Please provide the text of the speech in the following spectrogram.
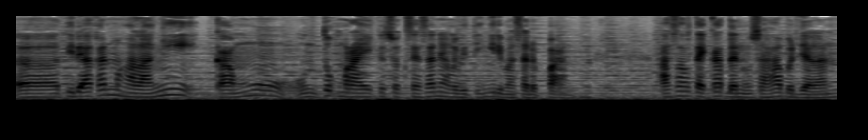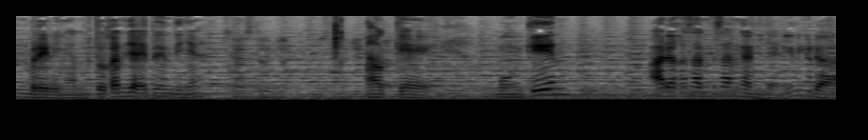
uh, tidak akan menghalangi kamu untuk meraih kesuksesan yang lebih tinggi di masa depan. Asal tekad dan usaha berjalan beriringan. Betul kan ya itu intinya? Oke. Okay. mungkin ada kesan-kesan nggak nih Jan? Ini udah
